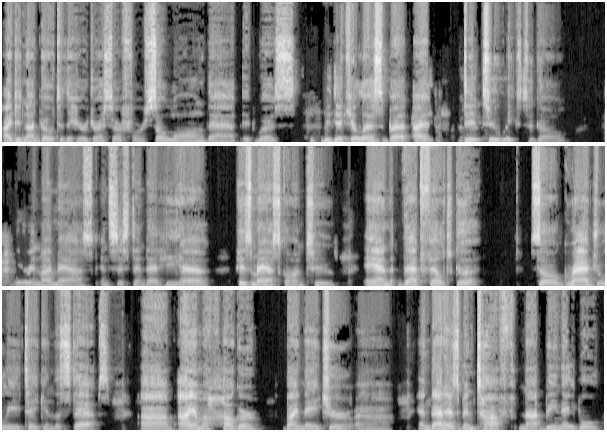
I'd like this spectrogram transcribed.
I did not go to the hairdresser for so long that it was ridiculous, but I did two weeks ago, wearing my mask, insisting that he have his mask on too. And that felt good. So gradually taking the steps. Um, I am a hugger by nature, uh, and that has been tough, not being able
